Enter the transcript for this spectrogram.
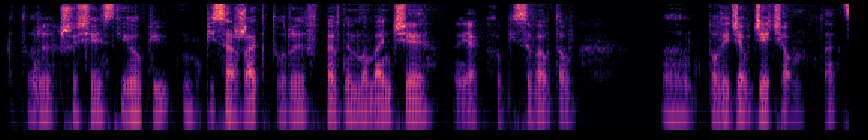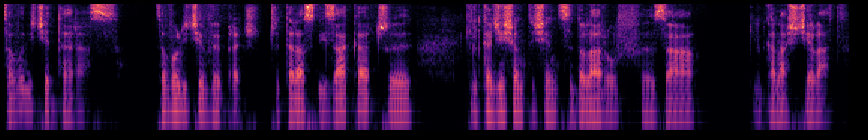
który chrześcijańskiego pi, pisarza, który w pewnym momencie, jak opisywał to, e, powiedział dzieciom, tak, co wolicie teraz? Co wolicie wybrać? Czy teraz lizaka, czy kilkadziesiąt tysięcy dolarów za kilkanaście lat?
